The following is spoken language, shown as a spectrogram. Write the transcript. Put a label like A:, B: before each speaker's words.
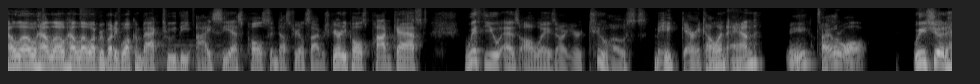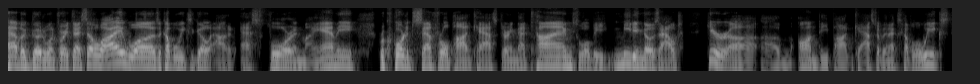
A: Hello, hello, hello, everybody. Welcome back to the ICS Pulse Industrial Cybersecurity Pulse podcast. With you, as always, are your two hosts, me, Gary Cohen, and
B: me, Tyler Wall.
A: We should have a good one for you today. So, I was a couple weeks ago out at S4 in Miami, recorded several podcasts during that time. So, we'll be meeting those out here uh, um, on the podcast over the next couple of weeks.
